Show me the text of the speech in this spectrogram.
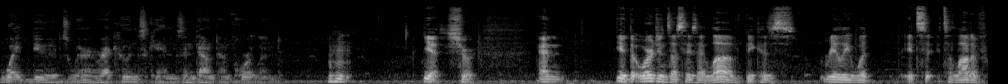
white dudes wearing raccoon skins in downtown Portland. Mm-hmm. Yeah, sure. And yeah, the origins essays I love because really what it's it's a lot of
